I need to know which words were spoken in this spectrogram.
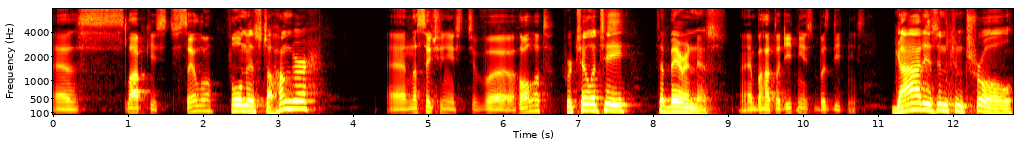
Е, Слабкість в силу, fullness to hunger, е, насиченість в голод, fertility to barrenness. е, багатодітність, бездітність. God is in control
